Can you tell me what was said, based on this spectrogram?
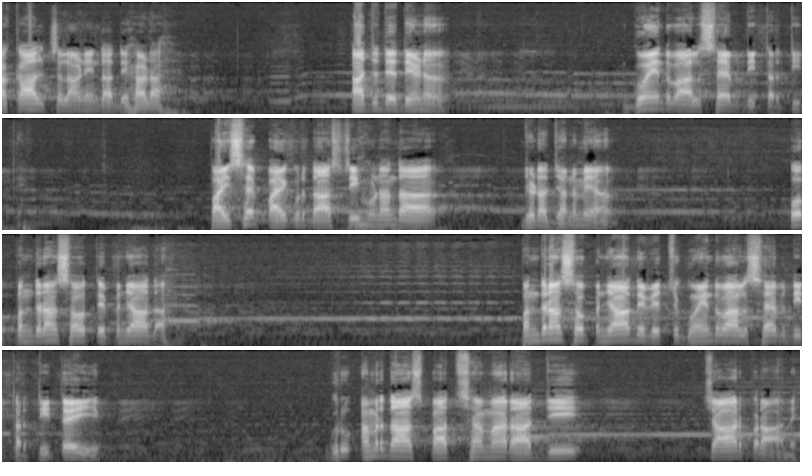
ਅਕਾਲ ਚਲਾਣੇ ਦਾ ਦਿਹਾੜਾ ਹੈ। ਅੱਜ ਦੇ ਦਿਨ ਗੋਇੰਦਵਾਲ ਸਾਹਿਬ ਦੀ ਧਰਤੀ ਤੇ। ਭਾਈ ਸਾਹਿਬ, ਭਾਈ ਗੁਰਦਾਸ ਜੀ ਹੁਣਾਂ ਦਾ ਜਿਹੜਾ ਜਨਮ ਆ, ਉਹ 1500 ਤੇ 50 ਦਾ ਹੈ। 1550 ਦੇ ਵਿੱਚ ਗੋਇੰਦਵਾਲ ਸਾਹਿਬ ਦੀ ਧਰਤੀ ਤੇ ਹੀ ਗੁਰੂ ਅਮਰਦਾਸ ਪਾਤਸ਼ਾਹ ਮਹਾਰਾਜ ਜੀ ਚਾਰ ਭਰਾ ਨੇ।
